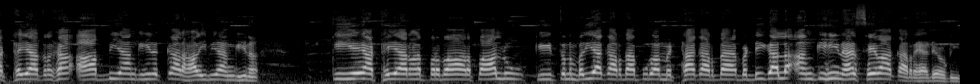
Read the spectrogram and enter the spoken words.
8000 ਤਨਖਾਹ ਆਪ ਵੀ ਅੰਗਹੀਨ ਘਰ ਵਾਲੀ ਵੀ ਅੰਗਹੀਨ ਕੀ ਇਹ 8000 ਨਾਲ ਪਰਿਵਾਰ ਪਾਲੂ? ਕੀਰਤਨ ਵਧੀਆ ਕਰਦਾ ਪੂਰਾ ਮਿੱਠਾ ਕਰਦਾ ਵੱਡੀ ਗੱਲ ਅੰਗਹੀਨ ਹੈ ਸੇਵਾ ਕਰ ਰਿਹਾ ਡਿਊਟੀ।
